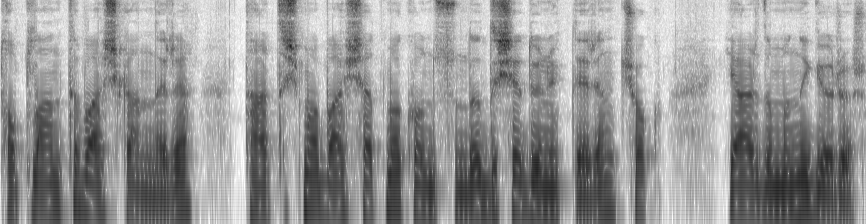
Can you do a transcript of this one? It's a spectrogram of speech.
Toplantı başkanları tartışma başlatma konusunda dışa dönüklerin çok yardımını görür.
